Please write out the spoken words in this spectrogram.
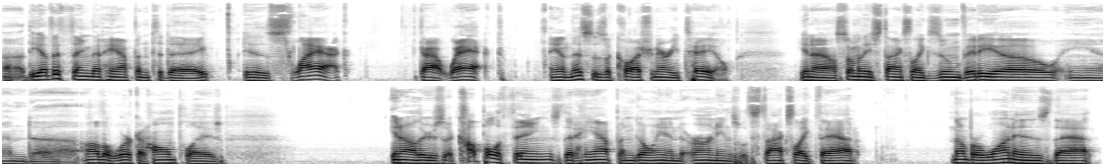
Uh, the other thing that happened today is Slack got whacked. And this is a cautionary tale. You know, some of these stocks like Zoom Video and uh, all the work at home plays you know, there's a couple of things that happen going into earnings with stocks like that. Number one is that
